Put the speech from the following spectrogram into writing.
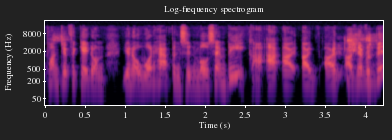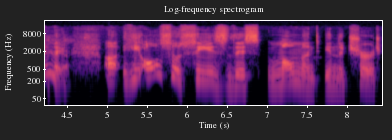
pontificate on, you know, what happens in Mozambique. I, I, I, I, have never been there. Uh, he also sees this moment in the church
